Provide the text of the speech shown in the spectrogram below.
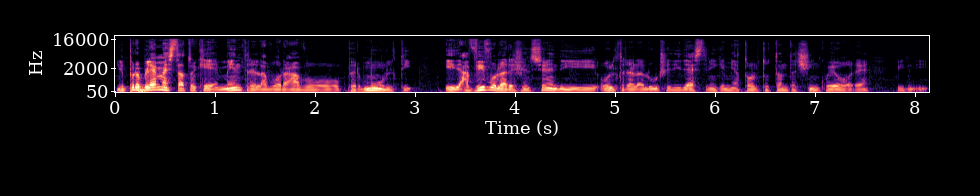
Il problema è stato che mentre lavoravo per Multi e avevo la recensione di Oltre alla luce di Destiny che mi ha tolto 85 ore, quindi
